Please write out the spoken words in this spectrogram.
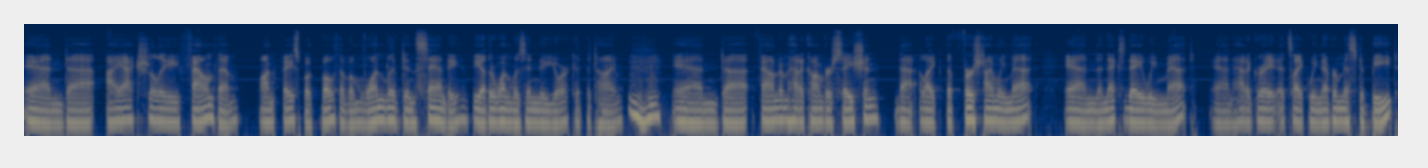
and uh, I actually found them on Facebook. Both of them. One lived in Sandy, the other one was in New York at the time, Mm-hmm. and uh, found them. Had a conversation that like the first time we met, and the next day we met and had a great. It's like we never missed a beat.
